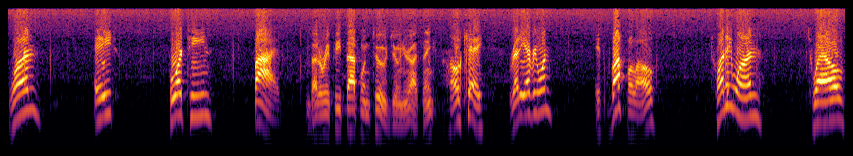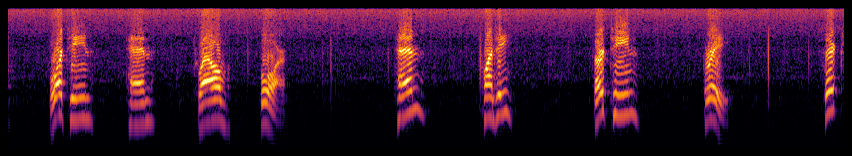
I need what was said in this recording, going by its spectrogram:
1, 8, 14, 5. Better repeat that one, too, Junior, I think. Okay. Ready, everyone? It's Buffalo. 21, 12, 14, 10, 12, 4. 10, 20, 13, 3. 6,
